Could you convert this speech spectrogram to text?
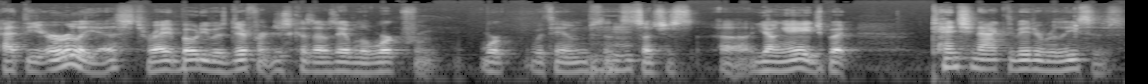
at the earliest, right? Bodie was different just because I was able to work from work with him since such a uh, young age. But tension activated releases,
